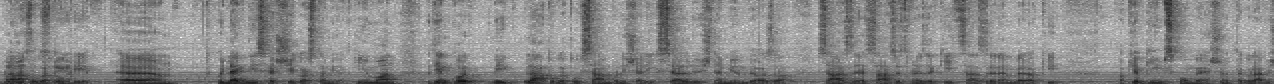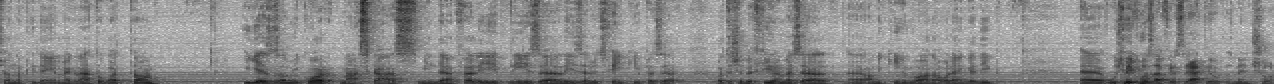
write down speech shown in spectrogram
A látogatóké, Ö, hogy megnézhessék azt, ami ott kín van. Tehát ilyenkor még látogató számban is elég szellős, nem jön be az a 100 ezer, 150 ezer, 200 ezer ember, aki, aki a Games Convention-t legalábbis annak idején meglátogatta. Így ez az, amikor mászkálsz mindenfelé, nézel, nézelődsz, fényképezel, vagy esetben filmezel, eh, ami kín van, ahol engedik. Eh, És még hozzáférsz a játékokhoz, mennyi sor.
